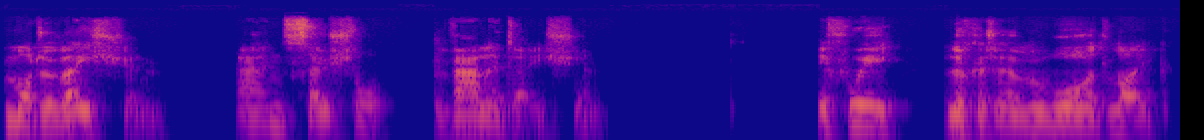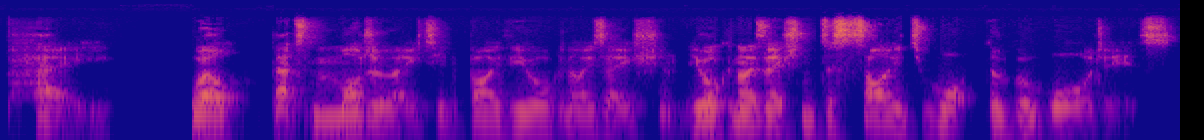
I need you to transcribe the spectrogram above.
moderation and social validation. If we look at a reward like pay, well, that's moderated by the organization. The organization decides what the reward is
